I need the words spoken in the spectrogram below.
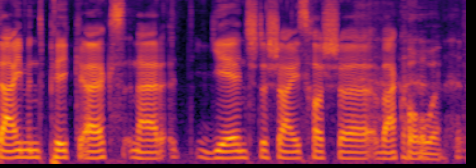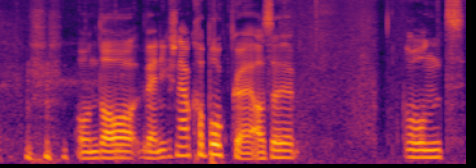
Diamond Pickaxe dann jensten Scheiß kannst äh, wegholen. und auch weniger schnell kaputt gehen. Also, und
